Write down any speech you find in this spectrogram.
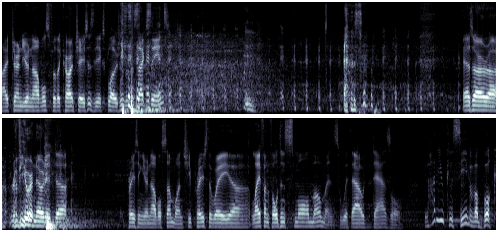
I turn to your novels for the car chases, the explosions, and the sex scenes. as, our uh, reviewer noted, uh, praising your novel, Someone, she praised the way uh, life unfolds in small moments without dazzle. You know, how do you conceive of a book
